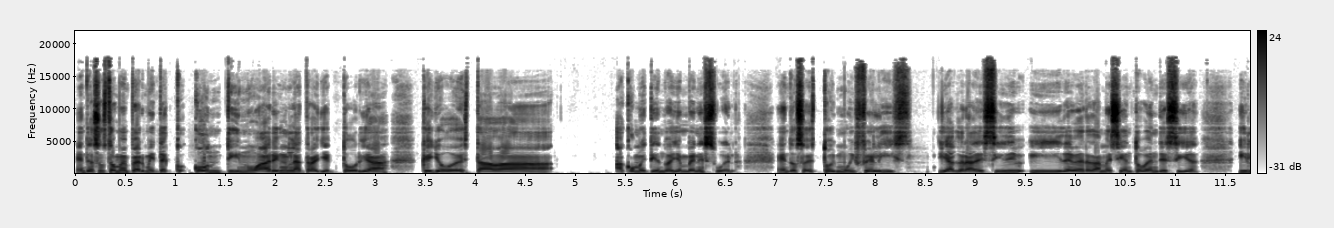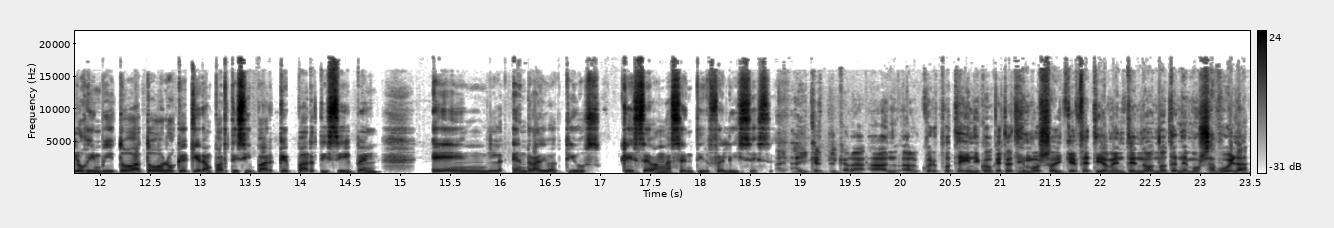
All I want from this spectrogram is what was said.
Entonces esto me permite continuar en la trayectoria que yo estaba acometiendo ahí en Venezuela. Entonces estoy muy feliz y agradecida y de verdad me siento bendecida y los invito a todos los que quieran participar que participen en, en Radioactivos que se van a sentir felices. Hay, que explicar al cuerpo técnico que tenemos hoy que efectivamente no, no tenemos abuela.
